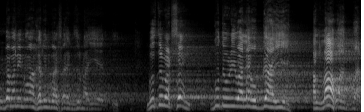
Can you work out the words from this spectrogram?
মানে নোয়াখালীর ভাষা একজন আইয়ে আর কি। বুঝতে পারছেন? গুদুড়িওয়ালা উজ্ঞা আইয়ে। আল্লাহ আকবার।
